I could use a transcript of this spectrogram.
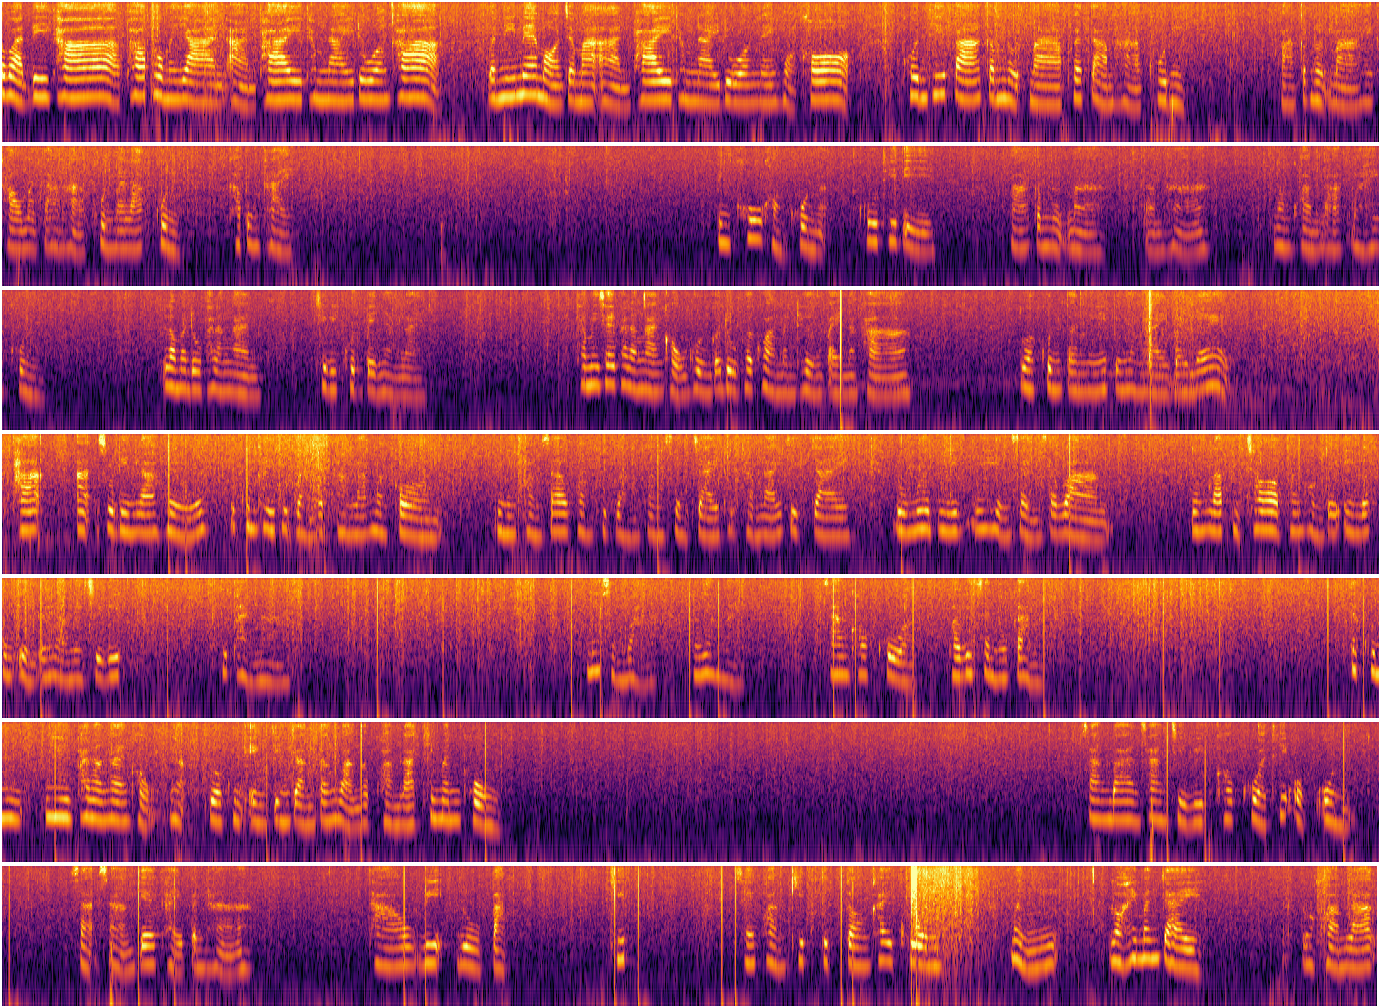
สวัสดีค่ะ ภาพพรหมยานอ่านไพ่ทำนายดวงค่ะ วันนี้แม่หมอจะมาอ่านไพ่ทำนายดวงในหัวข้อ คนที่ฟ้ากำหนดมาเพื่อตามหาคุณ ฟ้ากำหนดมาให้เขามาตามหาคุณมารักคุณ เขาเป็นใคร เป็นคู่ของคุณอะคู่ที่ดี ฟ้ากำหนดมาตามหานำความรักมาให้คุณ เรามาดูพลังงานชีวิตคุณเป็นอย่างไร ถ้าไม่ใช่พลังงานของคุณก็ดูเพื่อความบันเทิงไปนะคะ ตัวคุณตอนนี้เป็นอย่างไรใบแรก พระอสุรินทร์ราหูที่คุณเคยผิดหวังกับความรักมาก่อนอยู่ในความเศร้าความผิดหวังความเสียใจถูกทำร้ายจิตใจ ดูมืดมิดไม่เห็นแสงสว่างต้องรับผิดชอบทั้งของตัวเองและคนอื่นเรื่องราวในชีวิตที่ผ่านมา ไม่สมหวังแล้วยังไง สร้างครอบครัว พระวิษณุกรรม แต่คุณมีพลังงานของเนี่ยตัวคุณเองจริงจังตั้งหวังกับความรักที่มั่นคง สร้างบ้านสร้างชีวิตครอบครัวที่อบอุ่น สะสางแก้ไขปัญหา เท้าวิรูปักคิด ใช้ความคิดตึกตองไข้ควร เหมือนเราให้มั่นใจว่าความรัก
